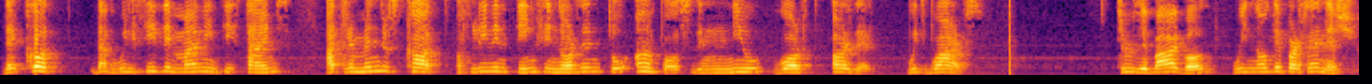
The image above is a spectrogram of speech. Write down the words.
the cut that will see the man in these times a tremendous cut of living things in order to impose the new world order with wars. Through the Bible, we know the percentage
